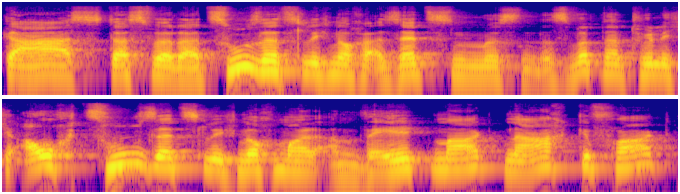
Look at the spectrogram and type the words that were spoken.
Gas, das wir da zusätzlich noch ersetzen müssen, das wird natürlich auch zusätzlich nochmal am Weltmarkt nachgefragt.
